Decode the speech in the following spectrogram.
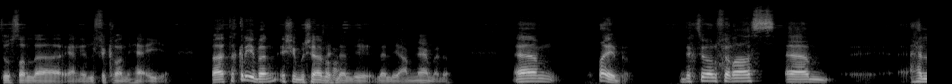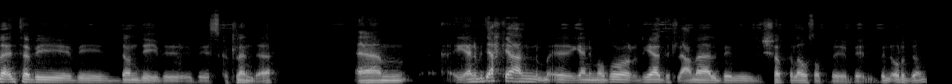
توصل يعني الفكرة النهائية. فبتقريبا شيء مشابه للي للي عم نعمله. طيب دكتور فراس هلا انت بدوندي باسكتلندا يعني بدي احكي عن يعني موضوع ريادة الأعمال بالشرق الأوسط بالأردن.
